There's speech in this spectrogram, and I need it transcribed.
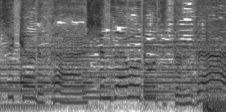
一起看的海现在我独自等待。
